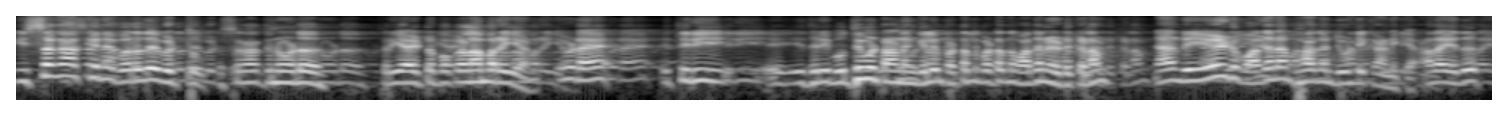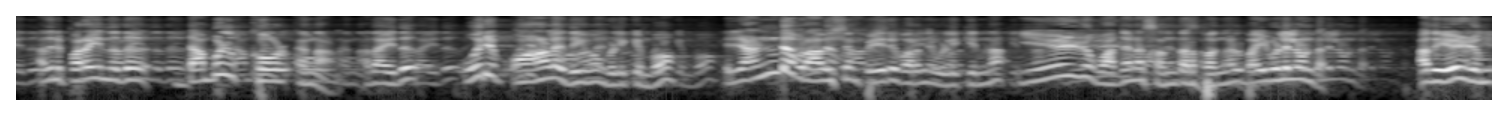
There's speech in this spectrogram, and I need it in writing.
ഇസഹാക്കിനെ വെറുതെ വിട്ടു. ഇസഹാക്കിനോട് ഫ്രീ ആയിട്ട് പൊക്കൊള്ളാൻ പറയുകയാണ്. ഇവിടെ ഇത്തിരി ഇത്തിരി ബുദ്ധിമുട്ടാണെങ്കിലും പെട്ടെന്ന് പെട്ടെന്ന് വചനം എടുക്കണം. ഞാൻ ഏഴ് വചന ഭാഗം ചൂണ്ടിക്കാണിക്കാം. അതായത് അതിന് പറയുന്നത് ഡബിൾ കോൾ എന്നാണ്. അതായത് ഒരു ആളെ ദൈവം വിളിക്കുമ്പോൾ രണ്ട് പ്രാവശ്യം പേര് പറഞ്ഞ് വിളിക്കുന്ന ഏഴ് വചന സന്ദർഭങ്ങൾ ബൈബിളിലുണ്ട്. അത് ഏഴും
